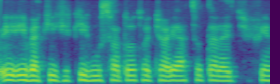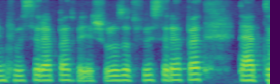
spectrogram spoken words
évekig kihúzhatod, hogyha játszott egy filmfőszerepet, vagy egy sorozat főszerepet. Tehát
